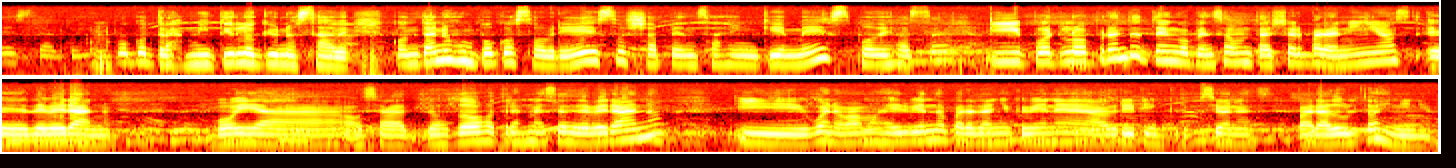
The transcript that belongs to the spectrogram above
Exacto, y un poco transmitir lo que uno sabe. Contanos un poco sobre eso, ¿ya pensás en qué mes podés hacer? Y por lo pronto tengo pensado un taller para niños eh, de verano. Voy a, o sea, los dos o tres meses de verano y bueno, vamos a ir viendo para el año que viene abrir inscripciones para adultos y niños.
